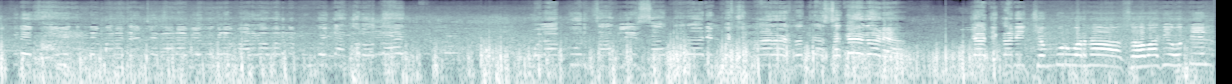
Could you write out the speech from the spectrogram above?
जिकडे भावे तिकडे मराठ्यांच्या गाड्या वेगवेगळ्या मार्गावरनं मुंबईत दाखल होत आहेत. कोल्हापूर सांगली सातारा आणि पश्चिम महाराष्ट्रातल्या सगळ्या गाड्या त्या ठिकाणी चेंबूरवरनं सहभागी होतील.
